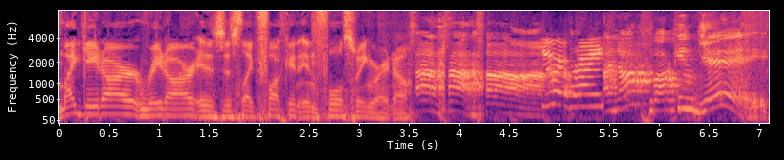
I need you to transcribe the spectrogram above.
My gaydar radar is just like fucking in full swing right now. Do it, Ryan. I'm not fucking gay.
